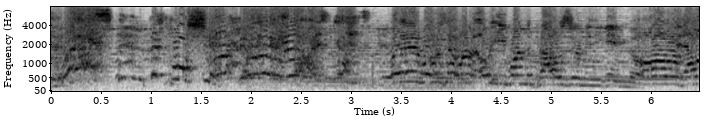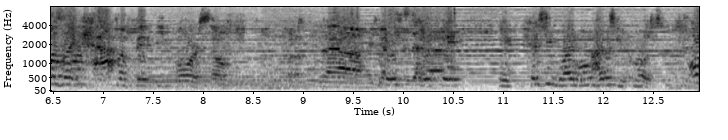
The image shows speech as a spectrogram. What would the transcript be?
Yes! That's bullshit! Wait, what was that one? Oh, he won the Bowser minigame though. Oh, and that was like half of 54, so. Oh, yeah, I guess It's, that. it, it, because you won, I was too close. Oh!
